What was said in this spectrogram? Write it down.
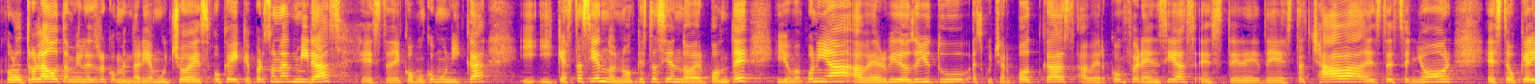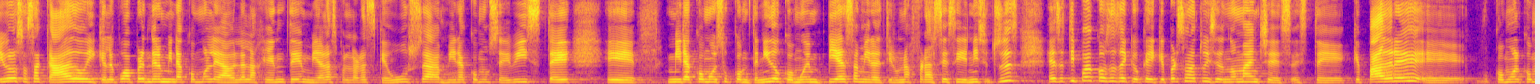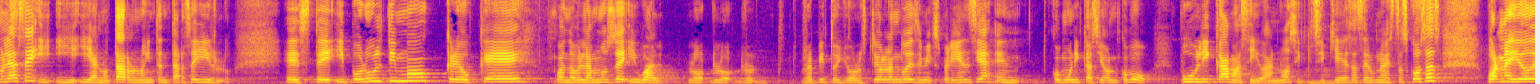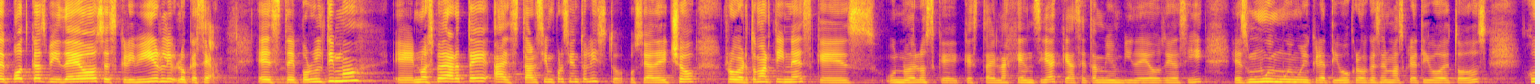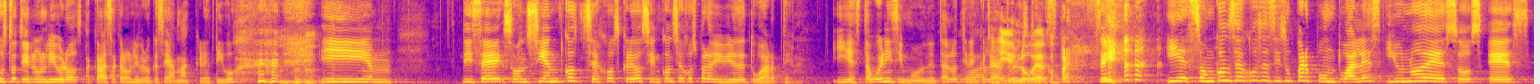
por otro lado, también les recomendaría mucho es, ok, ¿qué persona admiras este, de cómo comunica y, qué está haciendo, no? ¿Qué está haciendo? A ver, ponte. Y yo me ponía a ver videos de YouTube, a escuchar podcasts, a ver conferencias este, de, esta chava, de este señor, este, o qué libros ha sacado y qué le puedo aprender. Mira cómo le habla a la gente, mira las palabras que usa, mira cómo se viste, eh, mira cómo es su contenido, cómo empieza, mira, tiene una frase así de inicio. Entonces, ese tipo de cosas de que, ok, ¿qué persona tú dices? No manches, este, qué padre. Eh, cómo, cómo le hace y, y, anotarlo, ¿no? intentar seguirlo. Este, y por último, creo que cuando hablamos de igual, lo, repito, yo lo estoy hablando desde mi experiencia en comunicación como pública masiva, ¿no? Si, si, quieres hacer una de estas cosas, por medio de podcast, videos, escribir, lo que sea. Este, por último, eh, no esperarte a estar 100% listo. O sea, de hecho, Roberto Martínez, que es uno de los que, que, está en la agencia, que hace también videos y así, es muy, muy, muy creativo, creo que es el más creativo de todos. Justo tiene un libro, acaba de sacar un libro que se llama Creativo. y mm, dice, son 100 consejos, creo, 100 consejos para vivir de tu arte. Y está buenísimo, neta lo tienen que leer. yo lo voy a comprar. Sí. y son consejos así súper puntuales y uno de esos es,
